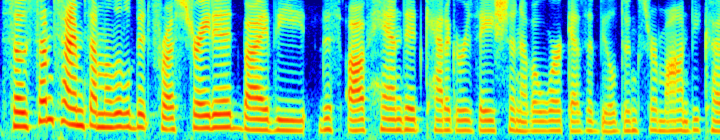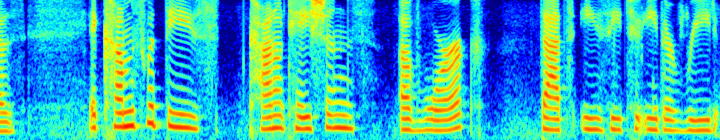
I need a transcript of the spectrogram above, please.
So sometimes I'm a little bit frustrated by the this offhanded categorization of a work as a Bildungsroman because it comes with these connotations of work that's easy to either read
